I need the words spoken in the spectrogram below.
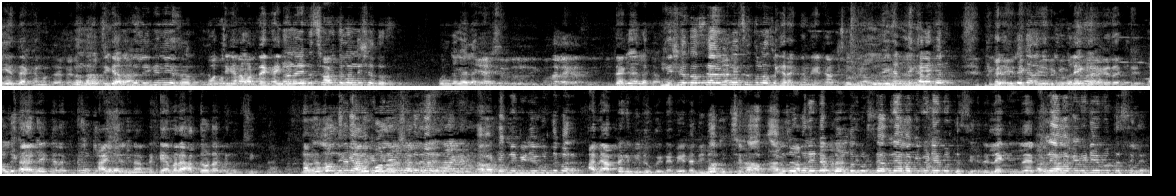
ইয়ে দেখানো যাবে না পত্রিকা না লিখে নিয়ে যান। পত্রিকা আমার দেখাই না। এটা ছবি তোলা নিষেধ আছে। কোন জায়গায় লেখা আছে? দেখেন নিষেধ আছে আমি বলছি তোলা যাবে রাখবেন এটা ছবি। এখানে লেখা রাখেন। লেখা রাখেন লেখা লেখা রাখেন। রাখেন। লেখা রাখেন। লেখা না, আপনি ক্যামেরা হাত দেওয়াটা কিন্তু ঠিক না। আপনি আপনি কি আমি আমাকে বলার ভিডিও সাথে করতে পারেন। আমাকে আপনি ভিডিও করতে পারেন? আমি আপনাকে ভিডিও করি না আমি এটা ভিডিও করছি না। আমি যখন এটা বন্ধ করছি আপনি আমাকে ভিডিও করতেছিলেন। আপনি আমাকে ভিডিও করতেছিলেন।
